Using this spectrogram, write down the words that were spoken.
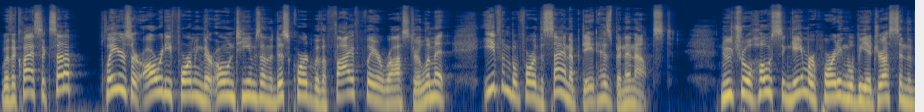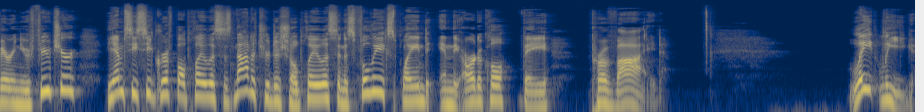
With a classic setup, players are already forming their own teams on the Discord with a five player roster limit, even before the sign up date has been announced. Neutral hosts and game reporting will be addressed in the very near future. The MCC Griffball playlist is not a traditional playlist and is fully explained in the article they provide. Late League.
